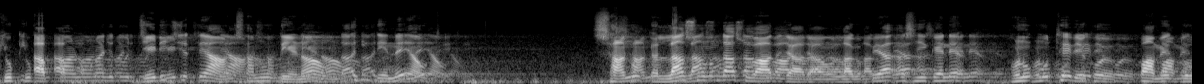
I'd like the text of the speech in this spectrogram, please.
ਕਿਉਂਕਿ ਆਪਾਂ ਨੂੰ ਨਾ ਜਦੋਂ ਜਿਹੜੀ ਚੀਜ਼ ਧਿਆਨ ਸਾਨੂੰ ਦੇਣਾ ਆਉਂਦਾ ਅਸੀਂ ਦੇਨੇ ਆ ਉੱਥੇ। ਸਾਨੂੰ ਗੱਲਾਂ ਸੁਣਨ ਦਾ ਸਵਾਦ ਜ਼ਿਆਦਾ ਆਉਣ ਲੱਗ ਪਿਆ। ਅਸੀਂ ਕਹਿੰਦੇ ਹਾਂ, ਹੁਣ ਉੱਥੇ ਵੇਖੋ ਭਾਵੇਂ 2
